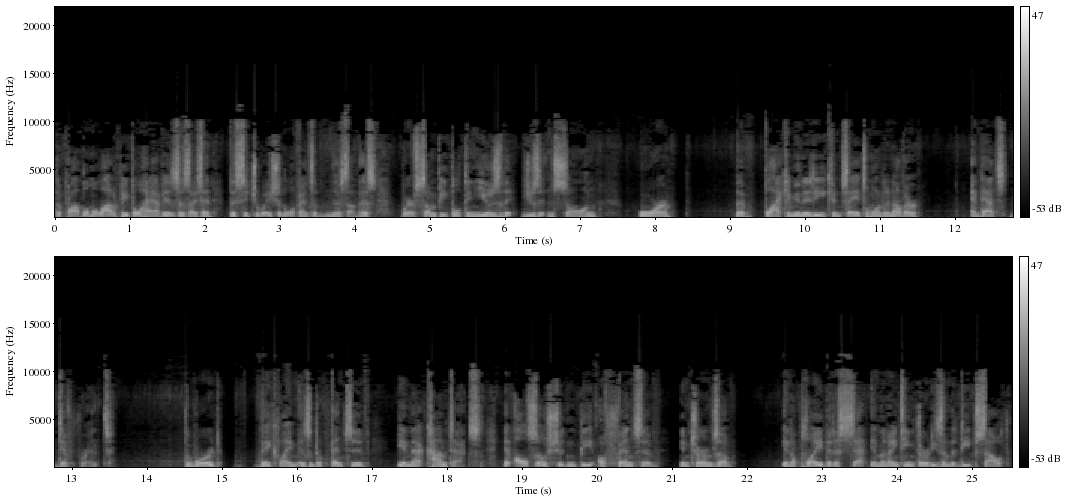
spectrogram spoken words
the problem a lot of people have is, as I said, the situational offensiveness of this, where some people can use it, use it in song, or the black community can say it to one another, and that's different. The word they claim isn't offensive in that context. It also shouldn't be offensive in terms of in a play that is set in the 1930s in the Deep South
